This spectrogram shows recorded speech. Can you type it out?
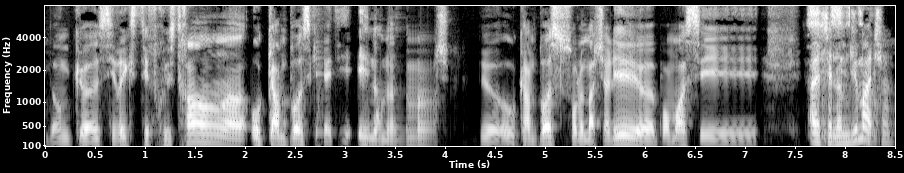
Donc, euh, c'est vrai que c'était frustrant. Hein. Au Campos, qui a été énorme match, au Campos, sur le match aller, pour moi, c'est. Ah, c'est l'homme du match. Hein.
